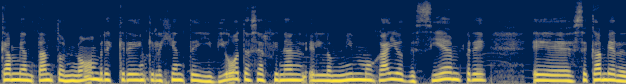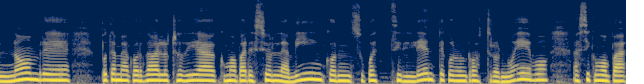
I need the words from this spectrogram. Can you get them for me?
cambian tantos nombres, creen que la gente es idiota, si al final es los mismos gallos de siempre, eh, se cambian el nombre. Puta, me acordaba el otro día cómo apareció Lavín con su puesto sin lente, con un rostro nuevo, así como para,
